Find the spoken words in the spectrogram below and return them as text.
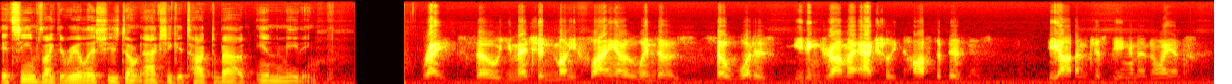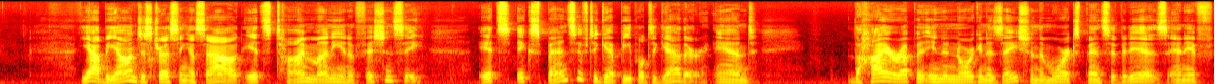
it seems like the real issues don't actually get talked about in the meeting. Right. So you mentioned money flying out of the windows. So what does meeting drama actually cost a business beyond just being an annoyance? Yeah, beyond just stressing us out, it's time, money, and efficiency. It's expensive to get people together. And the higher up in an organization, the more expensive it is. And if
